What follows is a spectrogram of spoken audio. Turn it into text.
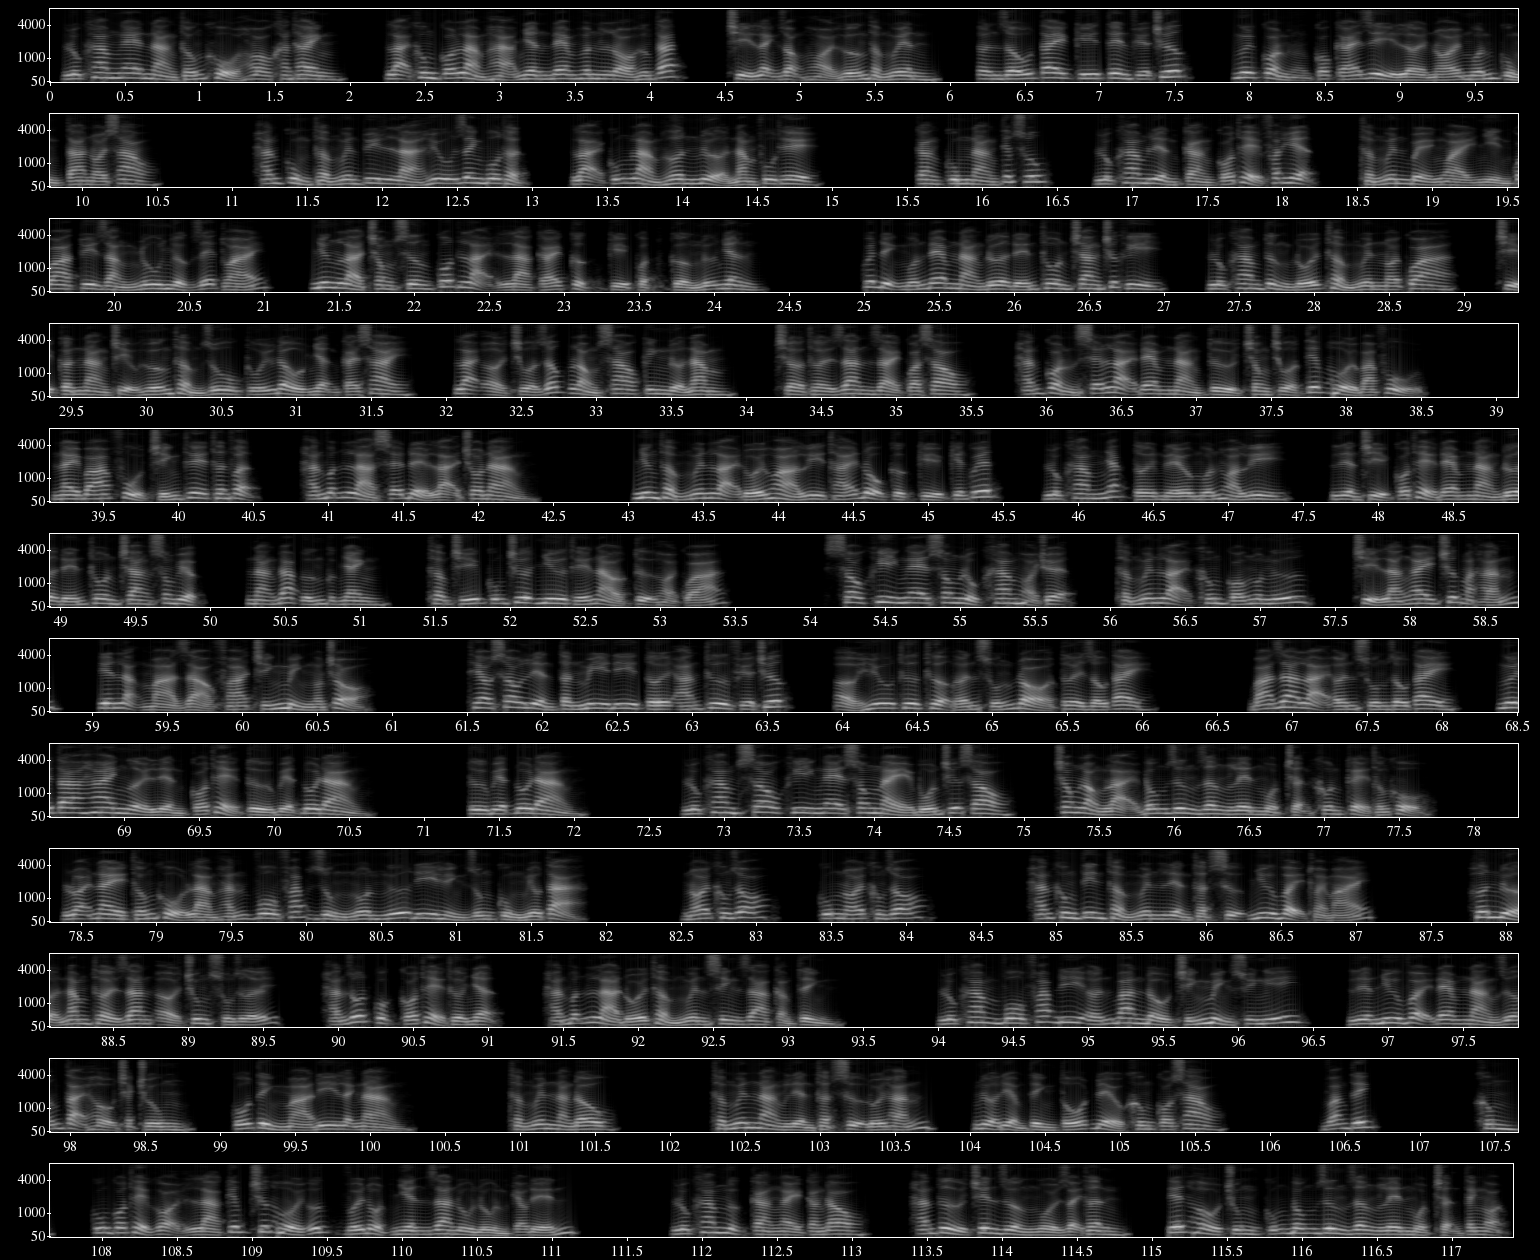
Lục Kham nghe nàng thống khổ ho khan thanh, lại không có làm hạ nhân đem hân lò hương tắt, chỉ lạnh giọng hỏi hướng Thẩm Nguyên, ấn dấu tay ký tên phía trước, ngươi còn có cái gì lời nói muốn cùng ta nói sao? Hắn cùng thẩm nguyên tuy là hữu danh vô thật, lại cũng làm hơn nửa năm phu thê. Càng cùng nàng tiếp xúc, Lục Kham liền càng có thể phát hiện, thẩm nguyên bề ngoài nhìn qua tuy rằng nhu nhược dễ thoái, nhưng là trong xương cốt lại là cái cực kỳ quật cường nữ nhân. Quyết định muốn đem nàng đưa đến thôn trang trước khi, Lục Kham từng đối thẩm nguyên nói qua, chỉ cần nàng chịu hướng thẩm du túi đầu nhận cái sai, lại ở chùa dốc lòng sao kinh nửa năm, chờ thời gian dài qua sau, hắn còn sẽ lại đem nàng từ trong chùa tiếp hồi bá phủ. Này bá phủ chính thê thân phận, hắn vẫn là sẽ để lại cho nàng. Nhưng thẩm nguyên lại đối hòa ly thái độ cực kỳ kiên quyết, Lục Kham nhắc tới nếu muốn hòa ly, liền chỉ có thể đem nàng đưa đến thôn trang xong việc, nàng đáp ứng cực nhanh, thậm chí cũng chưa như thế nào tự hỏi quá. Sau khi nghe xong Lục Kham hỏi chuyện, thẩm nguyên lại không có ngôn ngữ, chỉ là ngay trước mặt hắn, yên lặng mà rảo phá chính mình ngón trỏ. Theo sau liền tần mi đi tới án thư phía trước, ở hưu thư thượng ấn xuống đỏ tươi dấu tay. Bá ra lại ấn xuống dấu tay, người ta hai người liền có thể từ biệt đôi đảng. Từ biệt đôi đảng. Lục Kham sau khi nghe xong này bốn chữ sau, trong lòng lại bông dưng dâng lên một trận khôn kể thống khổ. Loại này thống khổ làm hắn vô pháp dùng ngôn ngữ đi hình dung cùng miêu tả. Nói không rõ, cũng nói không rõ. Hắn không tin thẩm nguyên liền thật sự như vậy thoải mái. Hơn nửa năm thời gian ở chung xuống dưới, hắn rốt cuộc có thể thừa nhận, hắn vẫn là đối thẩm nguyên sinh ra cảm tình. Lục Kham vô pháp đi ấn ban đầu chính mình suy nghĩ, liền như vậy đem nàng dưỡng tại hậu trạch trung, cố tình mà đi lạnh nàng. Thẩm nguyên nàng đâu? Thẩm nguyên nàng liền thật sự đối hắn, nửa điểm tình tố đều không có sao. Vãng tích. Không, cũng có thể gọi là kiếp trước hồi ức với đột nhiên ra nùn nùn kéo đến. Lục Kham ngực càng ngày càng đau, hắn từ trên giường ngồi dậy thân, tiết hầu chung cũng đông dưng dâng lên một trận tanh ngọn.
